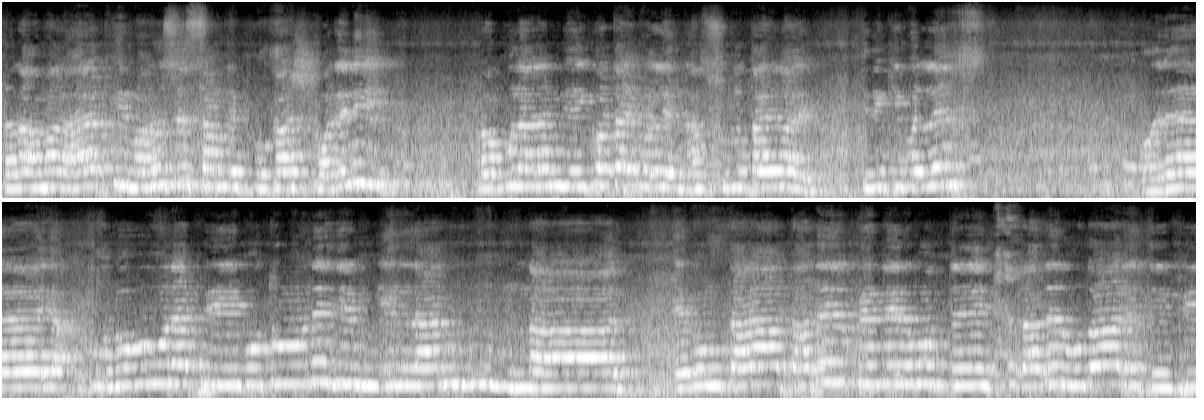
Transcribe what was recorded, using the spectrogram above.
তারা আমার আয়াতকে মানুষের সামনে প্রকাশ করেনি। রব্বুল আলমী এই কথাই বললেন, আর শুধু তাই নয়, তিনি কি বললেন? ولا يأكلون في بطونهم إلا النار এবং তারা তাদের পেটের মধ্যে তাদের উদরেতে ফি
